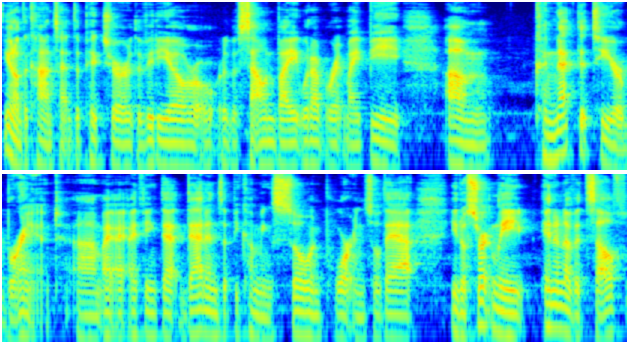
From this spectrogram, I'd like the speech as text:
you know the content the picture the video or, or the sound bite whatever it might be. Um, connect it to your brand. Um, I, I, think that that ends up becoming so important so that, you know, certainly in and of itself,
